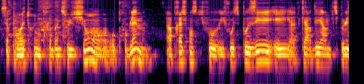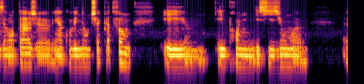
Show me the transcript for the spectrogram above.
ça pourrait être une très bonne solution au problème. Après, je pense qu'il faut il faut se poser et regarder un petit peu les avantages et inconvénients de chaque plateforme et, et prendre une décision euh,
